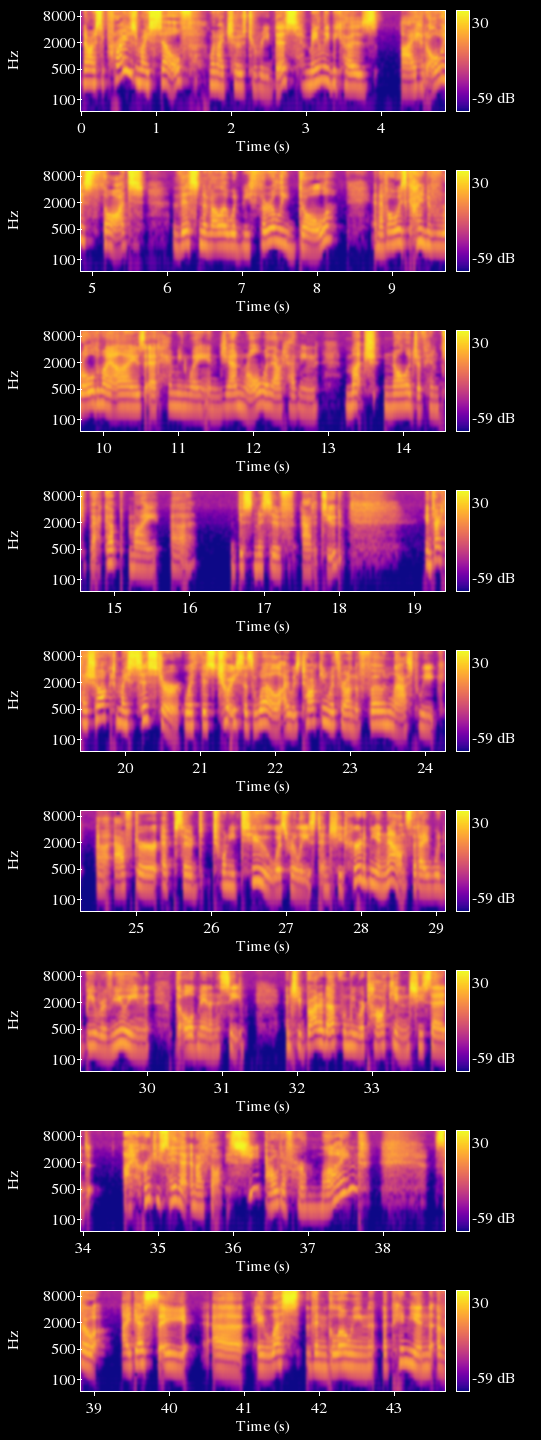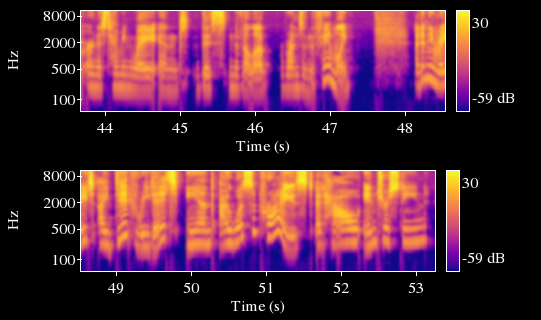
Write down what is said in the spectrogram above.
Now, I surprised myself when I chose to read this, mainly because I had always thought this novella would be thoroughly dull, and I've always kind of rolled my eyes at Hemingway in general without having much knowledge of him to back up my uh, dismissive attitude. In fact, I shocked my sister with this choice as well. I was talking with her on the phone last week uh, after episode 22 was released, and she'd heard me announce that I would be reviewing The Old Man and the Sea. And she brought it up when we were talking, and she said, I heard you say that, and I thought, is she out of her mind? So I guess a uh, a less than glowing opinion of Ernest Hemingway and this novella runs in the family. At any rate, I did read it, and I was surprised at how interesting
